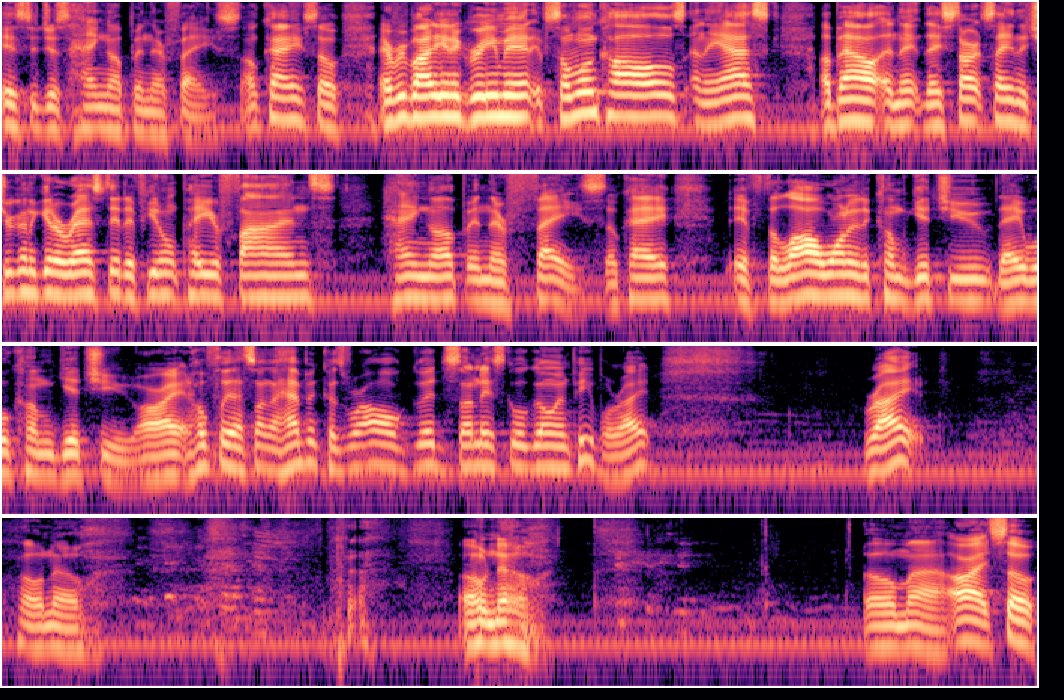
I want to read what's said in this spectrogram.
is to just hang up in their face. Okay? So, everybody in agreement. If someone calls and they ask about, and they, they start saying that you're going to get arrested if you don't pay your fines, hang up in their face. Okay? If the law wanted to come get you, they will come get you. All right? Hopefully, that's not going to happen because we're all good Sunday school going people, right? Right? Oh, no. oh, no. Oh my. All right, so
